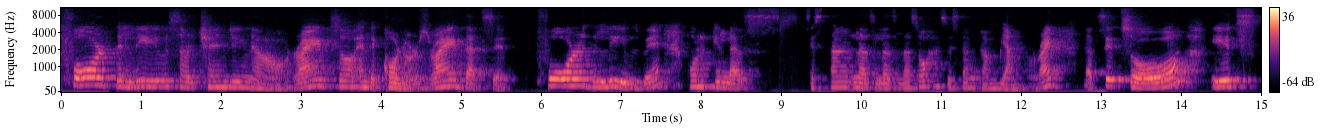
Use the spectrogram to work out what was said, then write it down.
For the leaves are changing now, right? So, and the colors, right? That's it. For the leaves, ¿ve? Porque las están, las, las, las hojas están cambiando, right? That's it. So, it's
